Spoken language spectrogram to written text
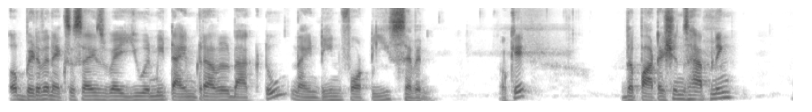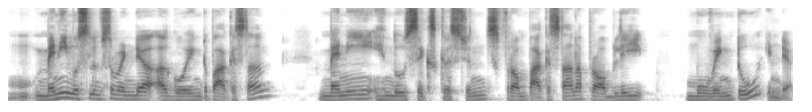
a bit of an exercise where you and me time travel back to 1947, okay? The partition's happening, many Muslims from India are going to Pakistan. Many Hindus, Sikhs, Christians from Pakistan are probably moving to India.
